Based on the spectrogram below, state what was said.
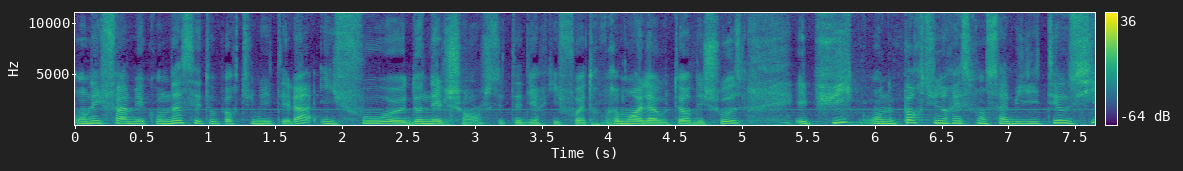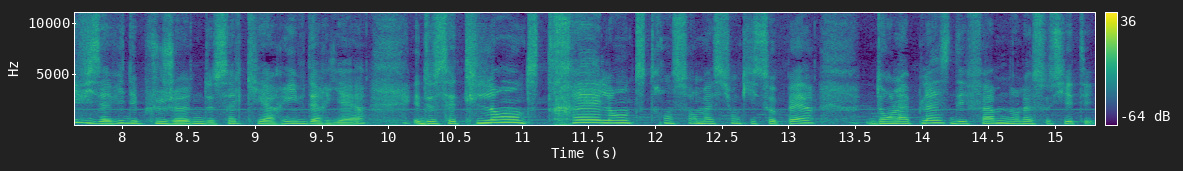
on est femme et qu'on a cette opportunité-là, il faut donner le change, c'est-à-dire qu'il faut être vraiment à la hauteur des choses. Et puis, on porte une responsabilité aussi vis-à-vis des plus jeunes, de celles qui arrivent derrière, et de cette lente, très lente transformation qui s'opère dans la place des femmes dans la société.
